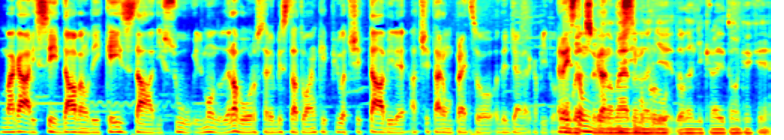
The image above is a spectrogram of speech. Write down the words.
magari se davano dei case study sul mondo del lavoro sarebbe stato anche più accettabile accettare un prezzo del genere, capito? Resta Comunque, un grandissimo me, da dargli, prodotto. Da dargli credito anche che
